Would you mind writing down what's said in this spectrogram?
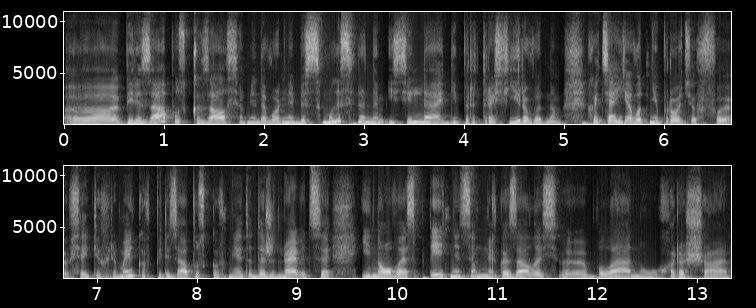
э, перезапуск казался мне довольно бессмысленным и сильно гипертрофированным. Хотя я вот не против э, всяких ремейков, перезапусков запусков. Мне это даже нравится. И новая сплетница, мне казалось, э, была, ну, хороша,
